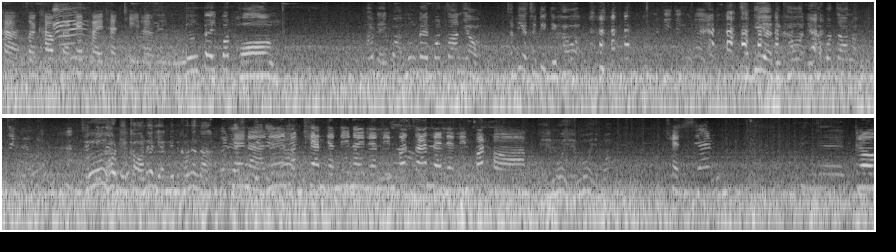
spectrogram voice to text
ค่ะ จะเข้าประเทศไทยทันทีเลยมึงได้ปอดพองเอาเด็กกว่ามึงได้ปอดจานยาวฉันเดียฉันดิดีเขาอะฉันเดียดีเขาอะดีเขาปอดจานอะ เออเขาดีเขาเนี่ยเรียนดินเขานั่นน่ะแน่นอนเนี่ยรถแคนกันดีในเรียนลินป้อจ้านในเรียนลินป้อทองเอ็มโมเอ็มโมเอ็มโมเขตตรง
